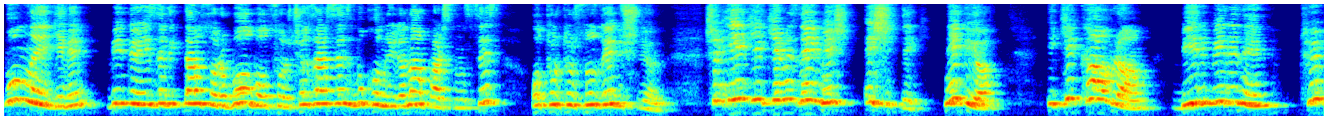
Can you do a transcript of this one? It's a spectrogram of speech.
Bununla ilgili videoyu izledikten sonra bol bol soru çözerseniz bu konuyu ne yaparsınız siz? Oturtursunuz diye düşünüyorum. Şimdi ilk ilkemiz neymiş? Eşitlik. Ne diyor? İki kavram birbirinin tüm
